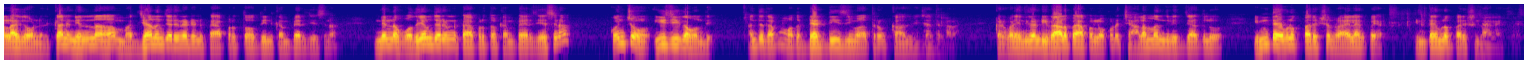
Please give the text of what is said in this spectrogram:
అలాగే ఉన్నది కానీ నిన్న మధ్యాహ్నం జరిగినటువంటి పేపర్తో దీన్ని కంపేర్ చేసిన నిన్న ఉదయం జరిగిన పేపర్తో కంపేర్ చేసిన కొంచెం ఈజీగా ఉంది. అంతే తప్ప మొత్తం డెడ్ ఈజీ మాత్రం కాదు విద్యార్థులారా. ఇక్కడ కూడా ఎందుకంటే ఈవేళ పేపర్లో కూడా చాలామంది విద్యార్థులు ఇన్ టైంలో పరీక్షలు రాయలేకపోయారు. ఇన్ టైంలో పరీక్షలు రాయలేకపోయారు.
